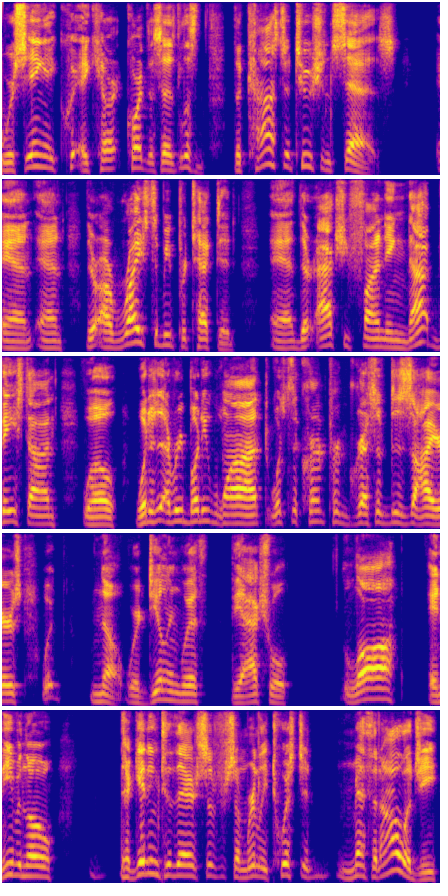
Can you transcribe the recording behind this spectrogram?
we're seeing a, a court that says, listen, the Constitution says, and and there are rights to be protected, and they're actually finding not based on well, what does everybody want? What's the current progressive desires? What? No, we're dealing with the actual law and even though they're getting to their some really twisted methodology,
